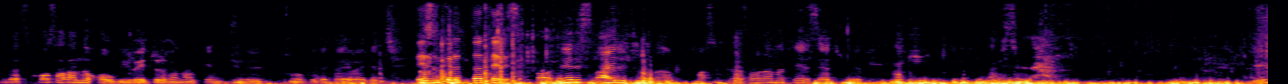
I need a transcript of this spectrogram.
мындай кол салганда кол күйбөй турган. Анткени жүнү тыкылып кетет аябай элечи. эзилип кетет да териси А, терисин айрып жана машинкага салганда терисин өтүп кетет. Мынакей. Мына бисмилла. Бир.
